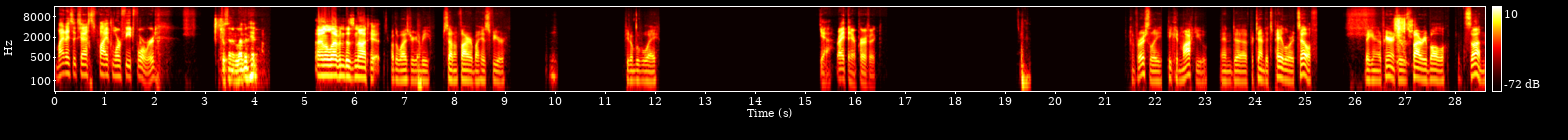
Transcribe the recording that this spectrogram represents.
minus success, five more feet forward. Does an 11 hit? An 11 does not hit. Otherwise, you're going to be set on fire by his fear. If you don't move away. Yeah, right there. Perfect. Conversely, he can mock you and uh, pretend it's Pelor itself, making an appearance as a fiery ball of the sun.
